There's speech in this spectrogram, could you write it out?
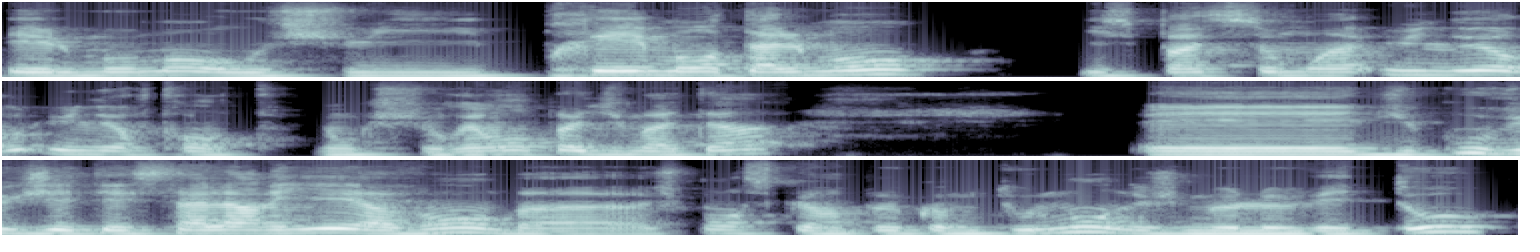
et le moment où je suis prêt mentalement, il se passe au moins une heure, une heure trente. Donc, je suis vraiment pas du matin. Et du coup, vu que j'étais salarié avant, bah, je pense qu'un peu comme tout le monde, je me levais tôt,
